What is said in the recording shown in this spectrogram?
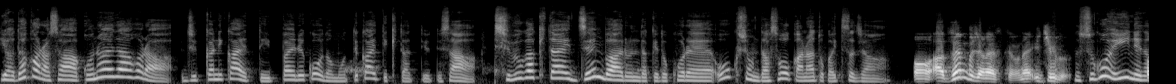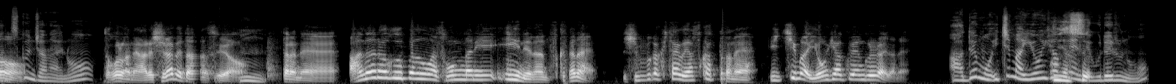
いや、だからさ、この間ほら、実家に帰っていっぱいレコード持って帰ってきたって言ってさ、渋垣隊全部あるんだけど、これオークション出そうかなとか言ってたじゃん。うんあ、全部じゃないですけどね、一部。すごいいい値段つくんじゃないの？ところがね、あれ調べたんですよ。うんたらね、アナログ版はそんなにいい値段つかない。渋垣隊は安かったね。1枚400円ぐらいだね。あ、でも1枚400円で売れるの？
